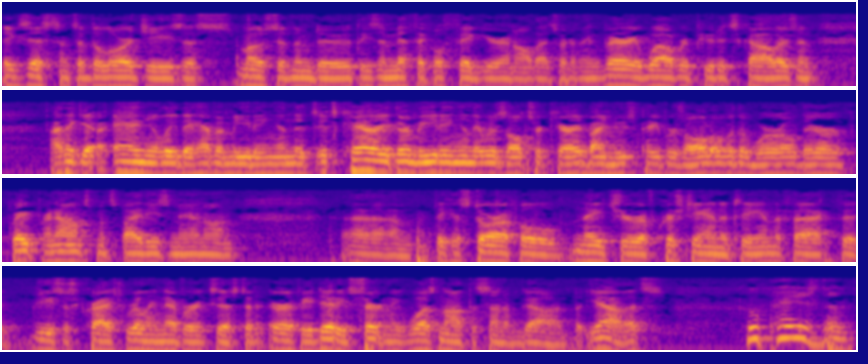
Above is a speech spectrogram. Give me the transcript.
existence of the Lord Jesus. Most of them do. He's a mythical figure and all that sort of thing. Very well reputed scholars and I think annually they have a meeting and it's, it's carried, their meeting and the results are carried by newspapers all over the world. There are great pronouncements by these men on um, the historical nature of Christianity and the fact that Jesus Christ really never existed, or if he did, he certainly was not the Son of God. But yeah, that's Who pays them?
